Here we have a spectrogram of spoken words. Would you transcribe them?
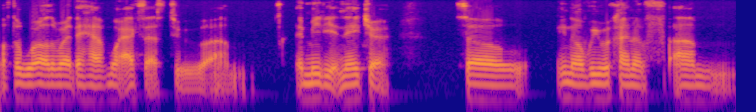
of the world where they have more access to um, immediate nature. So you know we were kind of um,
